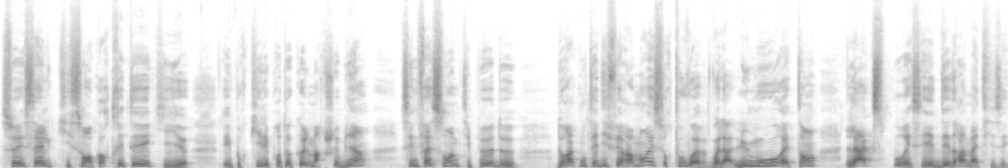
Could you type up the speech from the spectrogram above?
ceux et celles qui sont encore traités qui, euh, et pour qui les protocoles marchent bien, c'est une façon un petit peu de, de raconter différemment et surtout, voi- voilà, l'humour étant l'axe pour essayer de dédramatiser.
